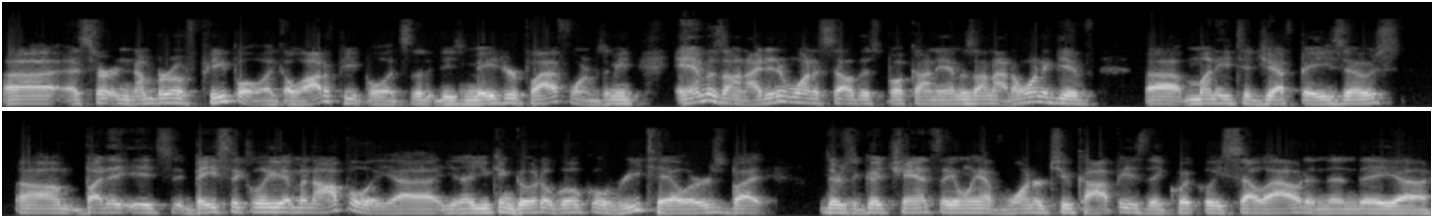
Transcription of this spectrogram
uh, a certain number of people, like a lot of people. It's the, these major platforms. I mean, Amazon, I didn't want to sell this book on Amazon. I don't want to give uh, money to Jeff Bezos. Um, but it, it's basically a monopoly. Uh, you know, you can go to local retailers, but there's a good chance they only have one or two copies. They quickly sell out and then they, uh,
